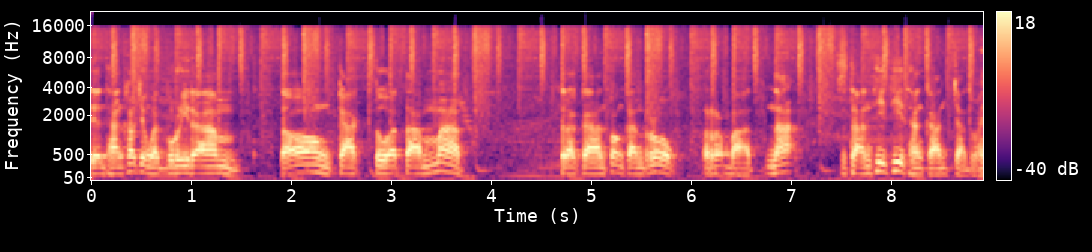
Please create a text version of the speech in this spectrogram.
เดินทางเข้าจังหวัดบุรีรัมย์ต้องกักตัวตามมาตรการป้องกันโรคระบาดณ สถานที่ที่ทางการจัดไว้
